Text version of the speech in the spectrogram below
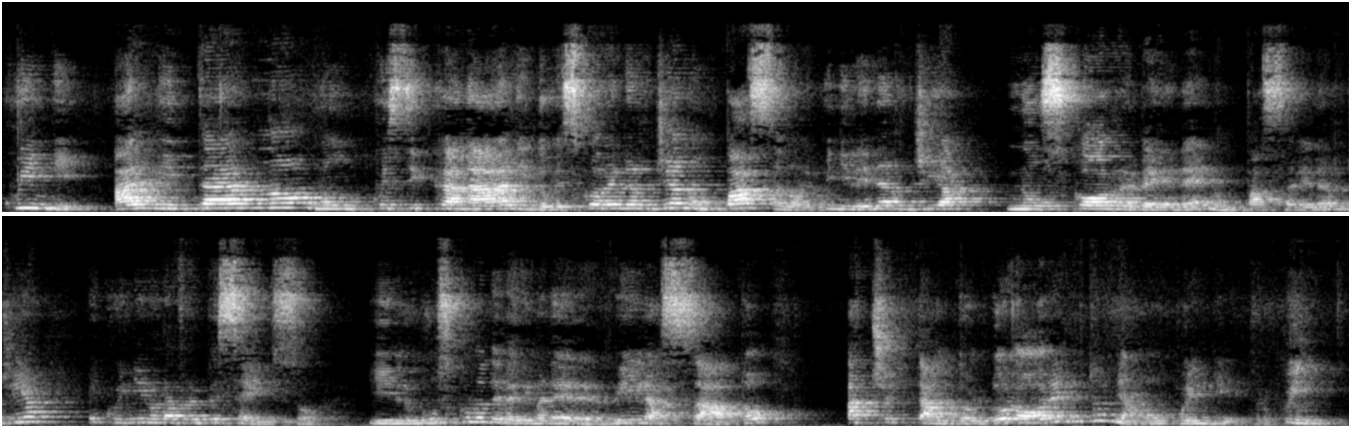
quindi all'interno questi canali dove scorre energia non passano, quindi l'energia non scorre bene, non passa l'energia e quindi non avrebbe senso. Il muscolo deve rimanere rilassato, accettando il dolore ritorniamo un po' indietro. Quindi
